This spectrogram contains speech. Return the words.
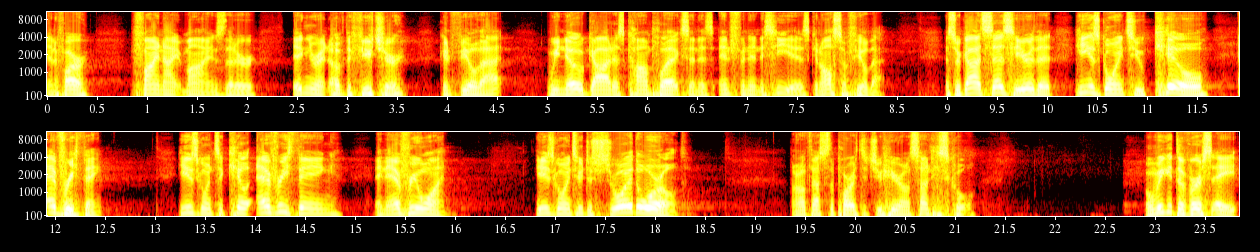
And if our finite minds that are ignorant of the future can feel that, we know God, as complex and as infinite as He is, can also feel that. And so God says here that He is going to kill everything. He is going to kill everything and everyone. He is going to destroy the world. I don't know if that's the part that you hear on Sunday school. When we get to verse 8,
